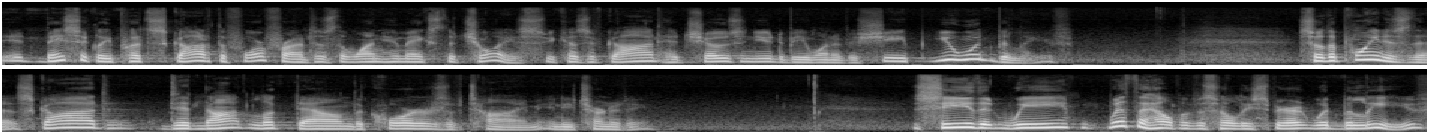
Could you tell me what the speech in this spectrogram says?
it basically puts God at the forefront as the one who makes the choice, because if God had chosen you to be one of his sheep, you would believe. So the point is this God did not look down the quarters of time in eternity. See that we, with the help of His Holy Spirit, would believe,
